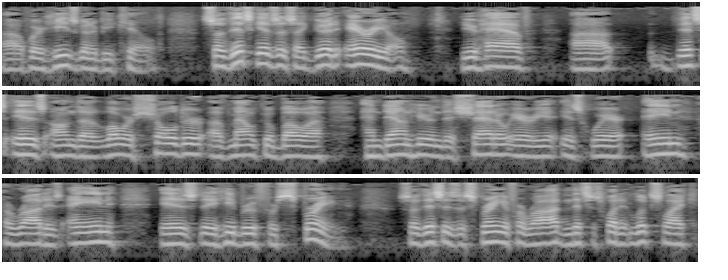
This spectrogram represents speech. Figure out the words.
uh, where he's going to be killed. So this gives us a good aerial. You have uh, this is on the lower shoulder of Mount Gilboa, and down here in this shadow area is where Ain Harod is. Ain is the Hebrew for spring. So this is the spring of Harod, and this is what it looks like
